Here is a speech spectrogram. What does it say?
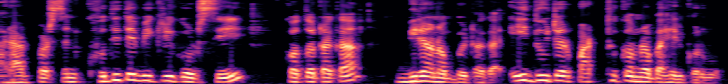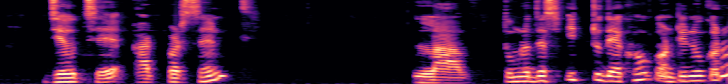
আর আট পার্সেন্ট ক্ষতিতে বিক্রি করছি কত টাকা? বিরানব্বই টাকা। এই দুইটার পার্থক্য আমরা বাহির করব। যে হচ্ছে আট পার্সেন্ট লাভ। তোমরা জাস্ট একটু দেখো কন্টিনিউ করো,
